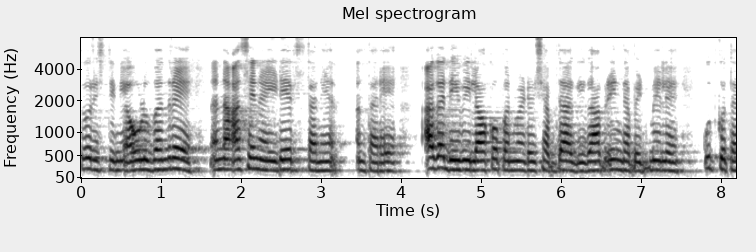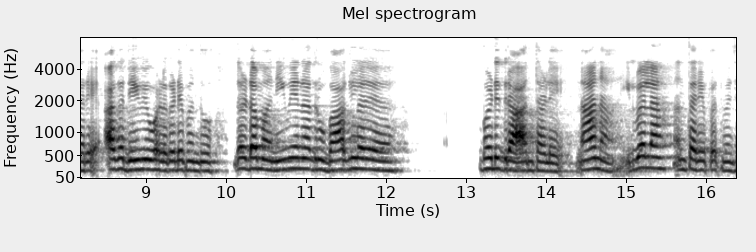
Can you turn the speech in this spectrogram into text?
ತೋರಿಸ್ತೀನಿ. ಅವಳು ಬಂದರೆ ನನ್ನ ಆಸೆನ ಈಡೇರಿಸ್ತಾನೆ ಅಂತಾರೆ. ಆಗ ದೇವಿ ಲಾಕ್ ಓಪನ್ ಮಾಡಿ ಶಬ್ದ ಆಗಿ ಗಾಬರಿಯಿಂದ ಬೆಡ್ ಮೇಲೆ ಕೂತ್ಕೋತಾರೆ. ಆಗ ದೇವಿ ಒಳಗಡೆ ಬಂದು, ದೊಡ್ಡಮ್ಮ, ನೀವೇನಾದರೂ ಬಾಗ್ಲ ಬಡಿದ್ರಾ? ಅಂತಾಳೆ. ನಾನಾ? ಇಲ್ವಲ್ಲ? ಅಂತಾರೆ ಪದ್ಮಜ.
